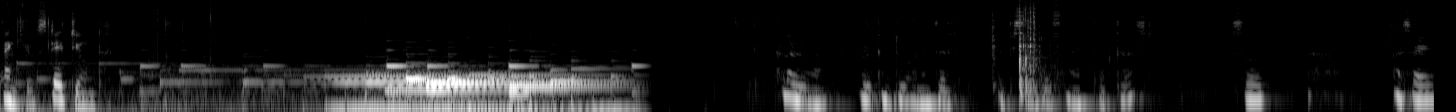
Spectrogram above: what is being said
thank you stay tuned hello everyone welcome to another episode of my podcast. So, um, as I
